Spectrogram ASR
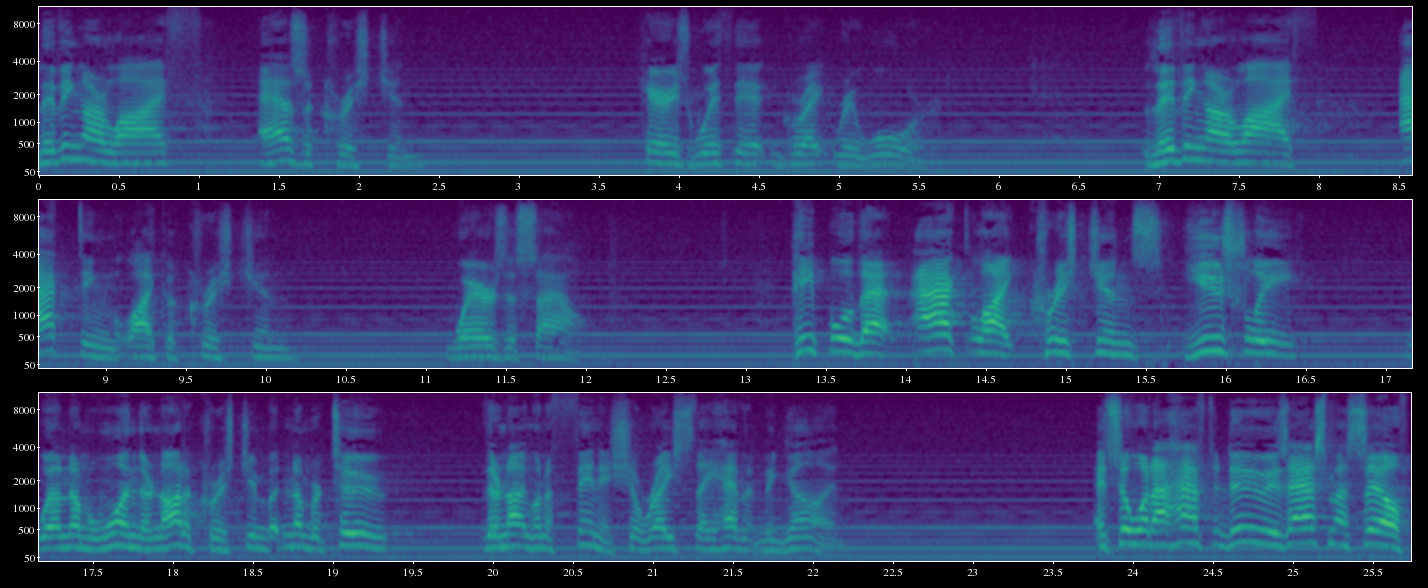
Living our life as a Christian carries with it great reward. Living our life acting like a Christian wears us out people that act like Christians usually, well, number one, they're not a Christian, but number two, they're not going to finish a race they haven't begun. And so, what I have to do is ask myself,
